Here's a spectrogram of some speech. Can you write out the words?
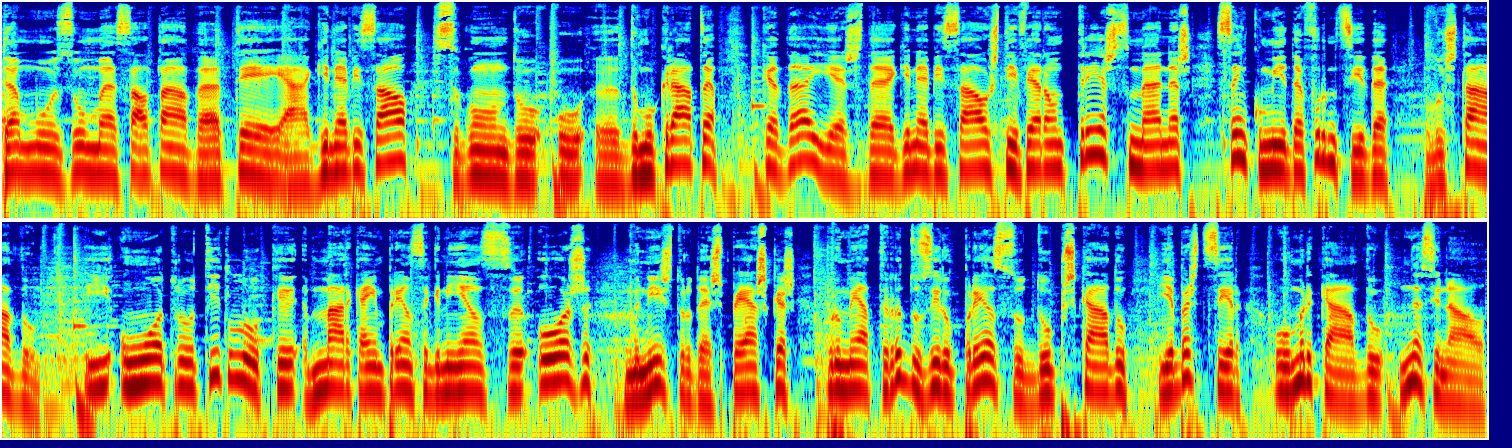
Damos uma saltada até à Guiné-Bissau. Segundo o eh, Democrata, cadeias da Guiné-Bissau estiveram três semanas sem comida fornecida pelo Estado. E um outro título que marca a imprensa guineense hoje: Ministro das Pescas promete reduzir o preço do pescado e abastecer o mercado nacional.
